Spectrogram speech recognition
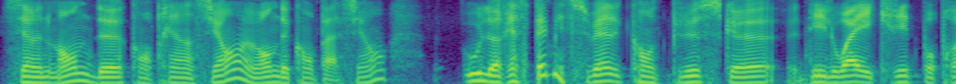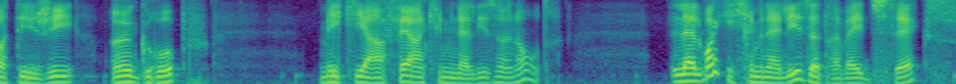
C'est un monde de compréhension, un monde de compassion, où le respect mutuel compte plus que des lois écrites pour protéger un groupe, mais qui en fait en criminalise un autre. La loi qui criminalise le travail du sexe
